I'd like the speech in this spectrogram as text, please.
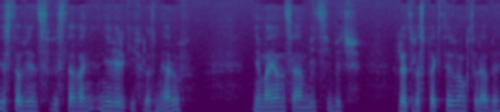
Jest to więc wystawa niewielkich rozmiarów, nie mająca ambicji być retrospektywą, która by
